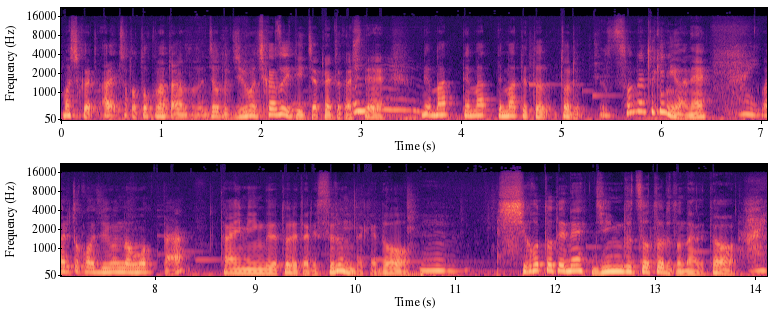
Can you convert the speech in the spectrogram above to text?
もしくはあれちょっと遠くなったなと思ってちょっと自分も近づいていっちゃったりとかして、うん。で待って待って待ってと撮る。そんな時にはねはい、割とこう自分の思ったタイミングで撮れたりするんだけどうん。仕事でね人物を撮るとなるとはい。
